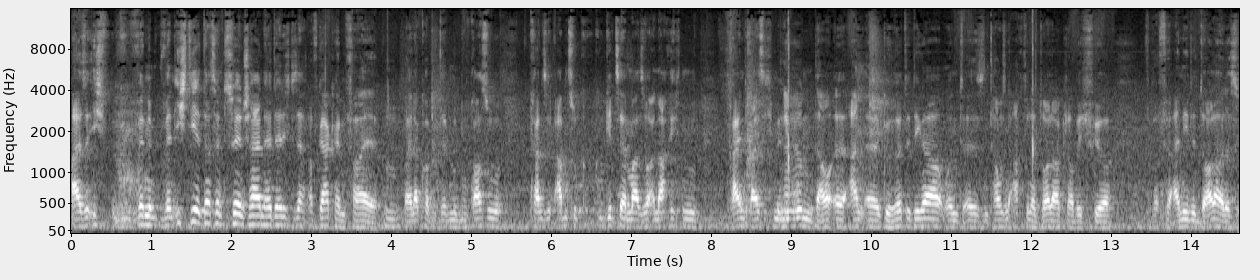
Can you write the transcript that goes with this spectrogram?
Also ich, wenn, wenn ich dir das zu entscheiden hätte, hätte ich gesagt, auf gar keinen Fall. Weil da kommt, du brauchst du, kannst, ab und zu gibt es ja mal so Nachrichten, 33 Millionen Dau- äh, an, äh, gehörte Dinger und äh, es sind 1800 Dollar, glaube ich, für, für a Dollar. Das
